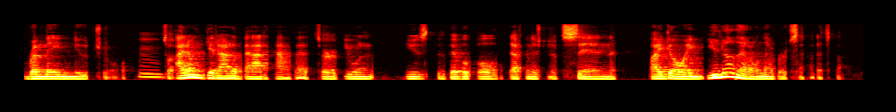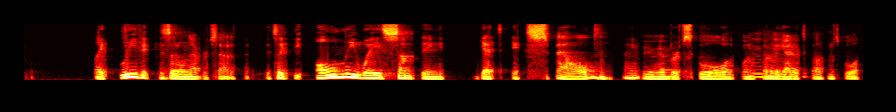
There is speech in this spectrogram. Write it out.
remain neutral. Mm. So I don't get out of bad habits, or if you want to use the biblical definition of sin, by going, you know, that'll never satisfy. Like, leave it because it'll never satisfy you. It's like the only way something gets expelled, right? We remember school, when somebody got expelled from school,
